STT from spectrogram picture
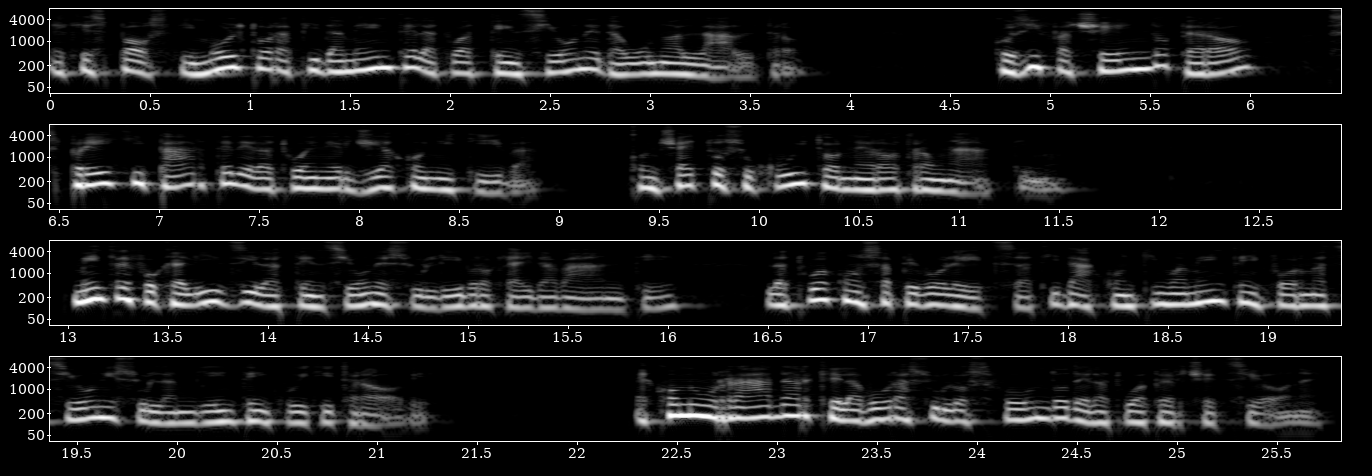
è che sposti molto rapidamente la tua attenzione da uno all'altro. Così facendo, però, sprechi parte della tua energia cognitiva, concetto su cui tornerò tra un attimo. Mentre focalizzi l'attenzione sul libro che hai davanti, la tua consapevolezza ti dà continuamente informazioni sull'ambiente in cui ti trovi. È come un radar che lavora sullo sfondo della tua percezione.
